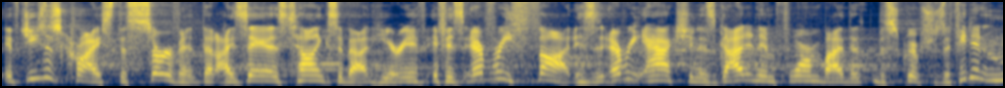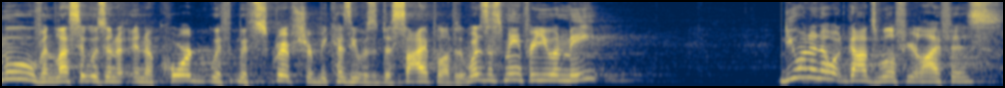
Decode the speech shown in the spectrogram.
If Jesus Christ, the servant that Isaiah is telling us about here, if, if his every thought, his every action is guided and informed by the, the scriptures, if he didn't move unless it was in, in accord with, with scripture because he was a disciple of it, what does this mean for you and me? Do you want to know what God's will for your life is?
